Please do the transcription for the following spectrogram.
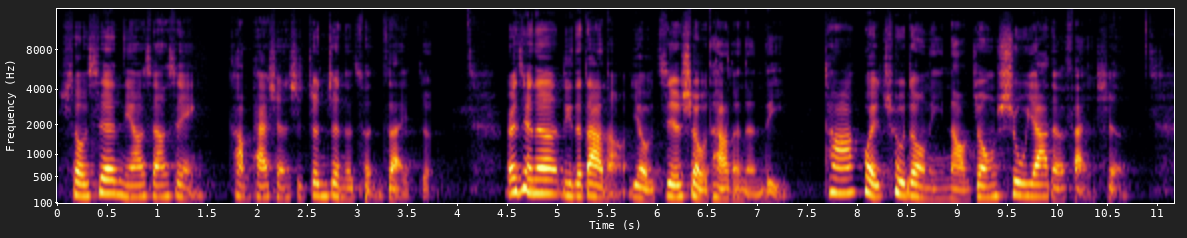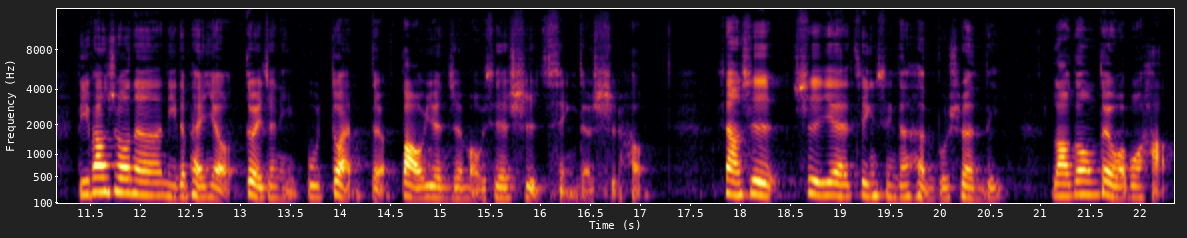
首先你要相信 compassion 是真正的存在的。而且呢，你的大脑有接受它的能力，它会触动你脑中舒压的反射。比方说呢，你的朋友对着你不断的抱怨着某些事情的时候，像是事业进行的很不顺利，老公对我不好，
